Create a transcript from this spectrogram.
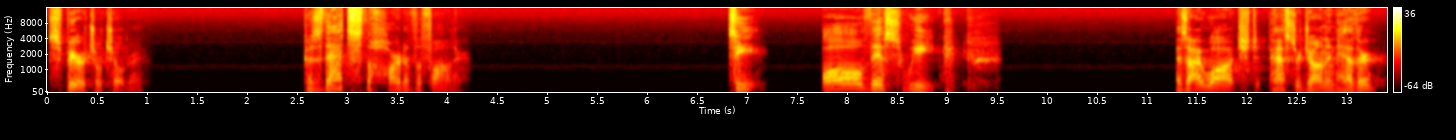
spiritual children. Because that's the heart of the Father. See, all this week, as I watched Pastor John and Heather,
